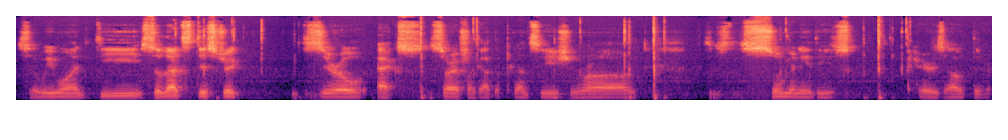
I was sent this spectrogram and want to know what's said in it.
So we want D, so that's district 0x. Sorry if I got the pronunciation wrong. There's so many of these pairs out there.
